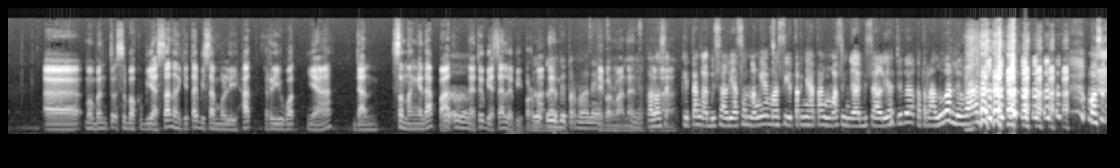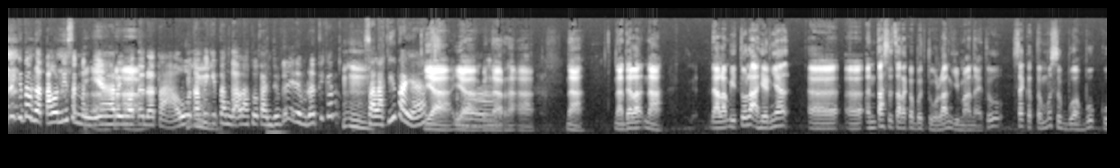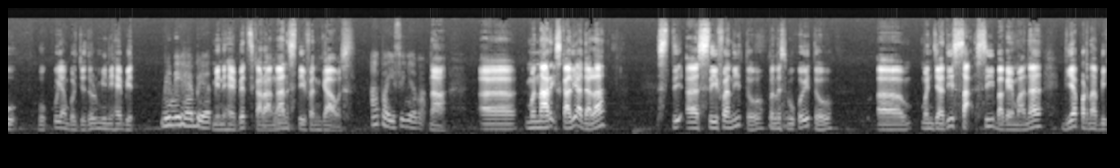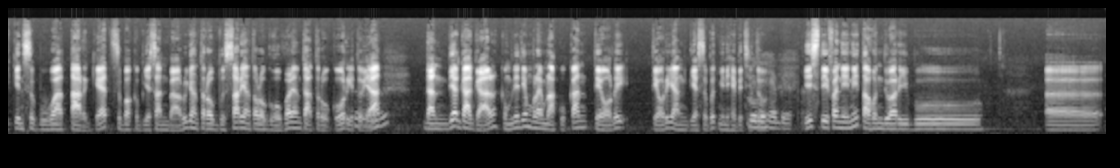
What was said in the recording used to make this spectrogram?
eh, membentuk sebuah kebiasaan dan kita bisa melihat rewardnya dan senangnya dapat, Heeh. nah itu biasanya lebih permanen. Lebih permanen. Lebih permanen. Iya, Kalau Ah. se- kita nggak bisa lihat senangnya masih ternyata masih nggak bisa lihat juga keterlaluan ya pak. Maksudnya kita udah tahu nih senangnya, Ah, ah, rewardnya ah. udah tahu, tapi Mm-mm. kita nggak lakukan juga ya berarti kan Mm-mm. salah kita ya. Ya, ya Nah. benar. Nah, nah dalam nah dalam itulah akhirnya eh, eh, entah secara kebetulan gimana itu saya ketemu sebuah buku buku yang berjudul Mini Habit. Mini habit. Mini Habit sekarangan Stephen Gauss. Apa isinya pak? Nah, eh, menarik sekali adalah Sti- eh, Stephen itu penulis buku itu eh, menjadi saksi bagaimana dia pernah bikin sebuah target, sebuah kebiasaan baru yang terlalu besar, yang terlalu global, yang tak terukur itu ya. Dan dia gagal, kemudian dia mulai melakukan teori teori yang dia sebut mini habits itu. Mini habit. Jadi Stephen ini tahun 2000 eh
